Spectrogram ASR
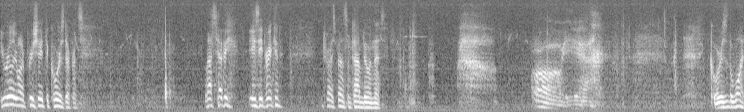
You really want to appreciate the Coors difference. Less heavy, easy drinking. Try spending some time doing this. Oh, yeah. Coors is the one.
